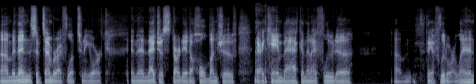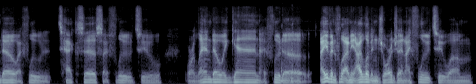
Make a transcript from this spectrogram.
Um, and then in September, I flew up to New York, and then that just started a whole bunch of. Like, I came back, and then I flew to. Um, I think I flew to Orlando. I flew to Texas. I flew to Orlando again. I flew to. I even flew. I mean, I live in Georgia, and I flew to um,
